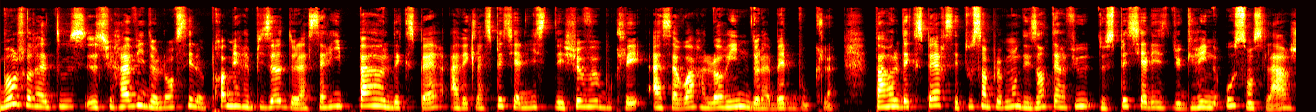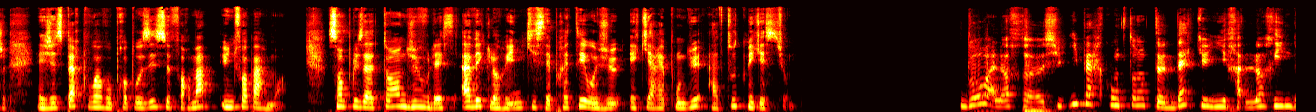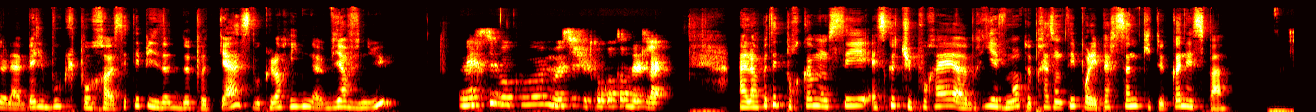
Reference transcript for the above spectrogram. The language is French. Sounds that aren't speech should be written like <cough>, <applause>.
Bonjour à tous, je suis ravie de lancer le premier épisode de la série Parole d'expert avec la spécialiste des cheveux bouclés, à savoir Laurine de la Belle Boucle. Parole d'expert, c'est tout simplement des interviews de spécialistes du green au sens large et j'espère pouvoir vous proposer ce format une fois par mois. Sans plus attendre, je vous laisse avec Laurine qui s'est prêtée au jeu et qui a répondu à toutes mes questions. Bon, alors euh, je suis hyper contente d'accueillir Laurine de la Belle Boucle pour euh, cet épisode de podcast. Donc Laurine, bienvenue. Merci beaucoup, moi aussi je suis trop contente d'être là. Alors peut-être pour commencer, est-ce que tu pourrais euh, brièvement te présenter pour les personnes qui ne te connaissent pas?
